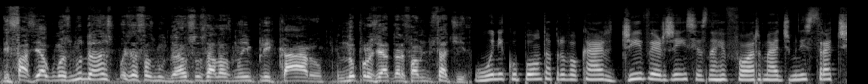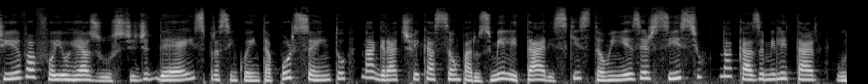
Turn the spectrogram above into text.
de fazer algumas mudanças, pois essas mudanças elas não implicaram no projeto da reforma administrativa. O único ponto a provocar divergências na reforma administrativa foi o reajuste de 10% para 50% na gratificação para os militares que estão em exercício na Casa Militar. O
